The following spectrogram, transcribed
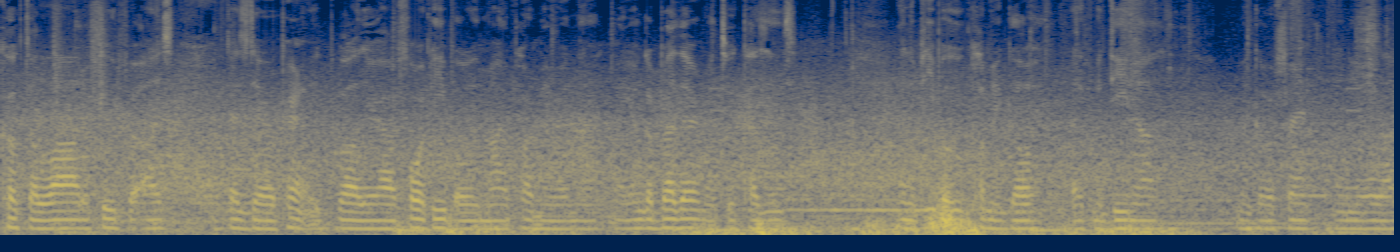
cooked a lot of food for us because there are apparently well there are four people in my apartment right now. My younger brother, my two cousins, and the people who come and go, like Medina, my girlfriend, Aniola,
